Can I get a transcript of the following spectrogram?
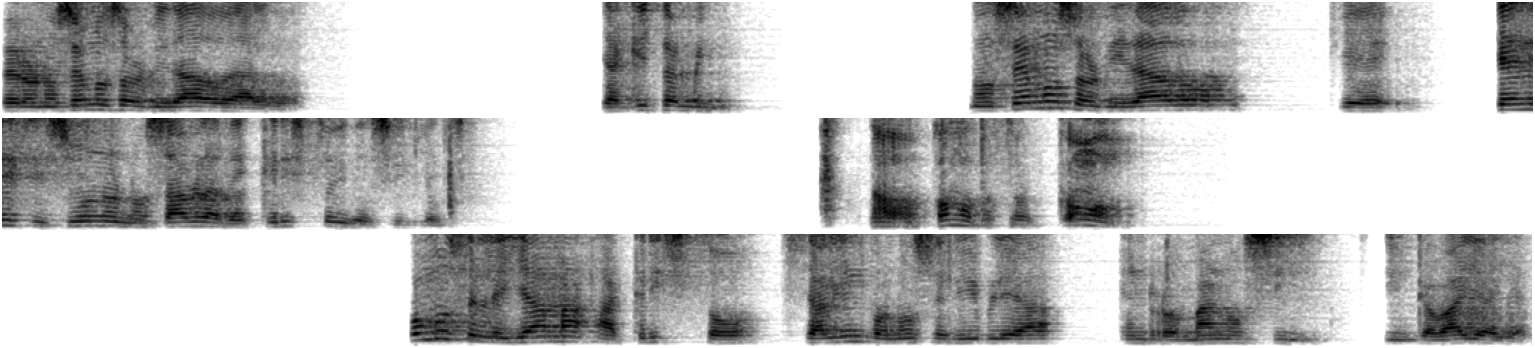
pero nos hemos olvidado de algo. Y aquí termino. Nos hemos olvidado que Génesis 1 nos habla de Cristo y de su iglesia. No, ¿cómo, pastor? ¿Cómo? ¿Cómo se le llama a Cristo, si alguien conoce Biblia, en Romanos 5, sin que vaya allá?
